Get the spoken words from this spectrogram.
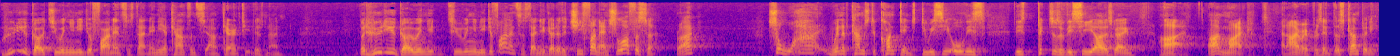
who do you go to when you need your finances done? Any accountants here? I guarantee there's none. But who do you go when you, to when you need your finances done? You go to the chief financial officer, right? So why, when it comes to content, do we see all these these pictures of these CEOs going, Hi, I'm Mike, and I represent this company.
